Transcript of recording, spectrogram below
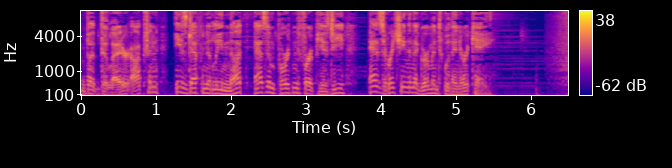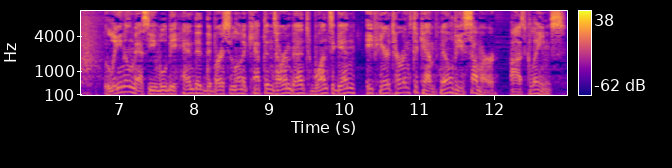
But the latter option is definitely not as important for PSG as reaching an agreement with Enrique. Lionel Messi will be handed the Barcelona captain's armband once again if he returns to Camp Nou this summer, AS claims.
